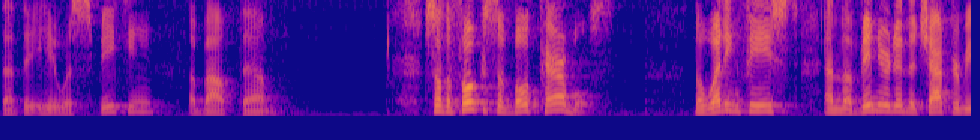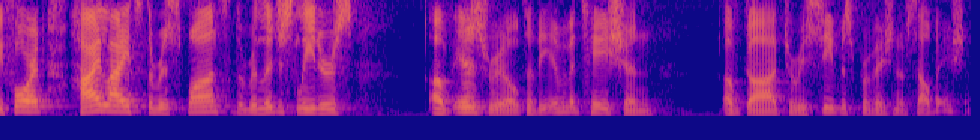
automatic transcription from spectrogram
that they, he was speaking about them. So, the focus of both parables, the wedding feast and the vineyard in the chapter before it, highlights the response of the religious leaders of Israel to the invitation of God to receive his provision of salvation.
